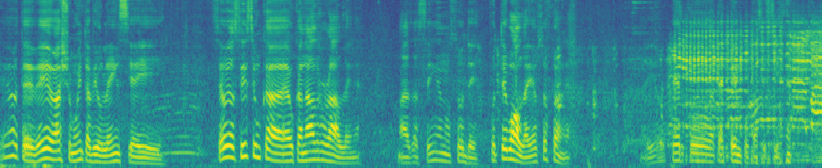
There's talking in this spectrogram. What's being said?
Eu, TV, eu acho muita violência e... Se eu assisto um, é o canal rural, né? Mas assim eu não sou de futebol, aí eu sou fã, né? Aí eu perco até tempo para assistir.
